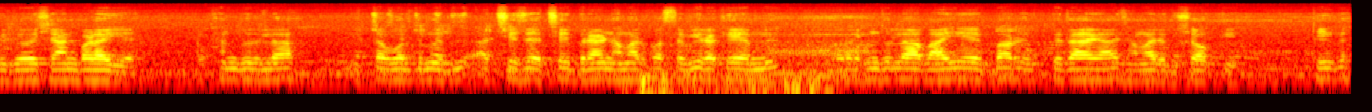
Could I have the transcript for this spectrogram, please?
की जो है शान बढ़ाई है अलहमदिल्ला इतना बोलते मैं अच्छे से अच्छे ब्रांड हमारे पास सभी रखे हैं हमने। और अलहमदिल्ला आप आइए एक बार इब्तदा है आज हमारे शॉप की। ठीक है?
